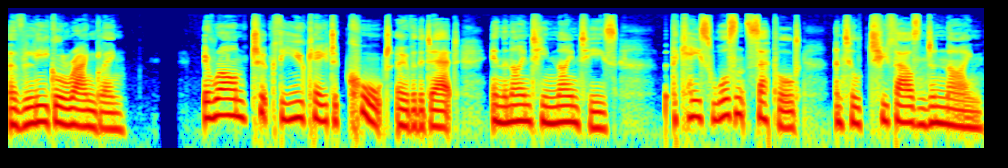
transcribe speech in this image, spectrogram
of legal wrangling. Iran took the UK to court over the debt in the 1990s, but the case wasn't settled until 2009.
